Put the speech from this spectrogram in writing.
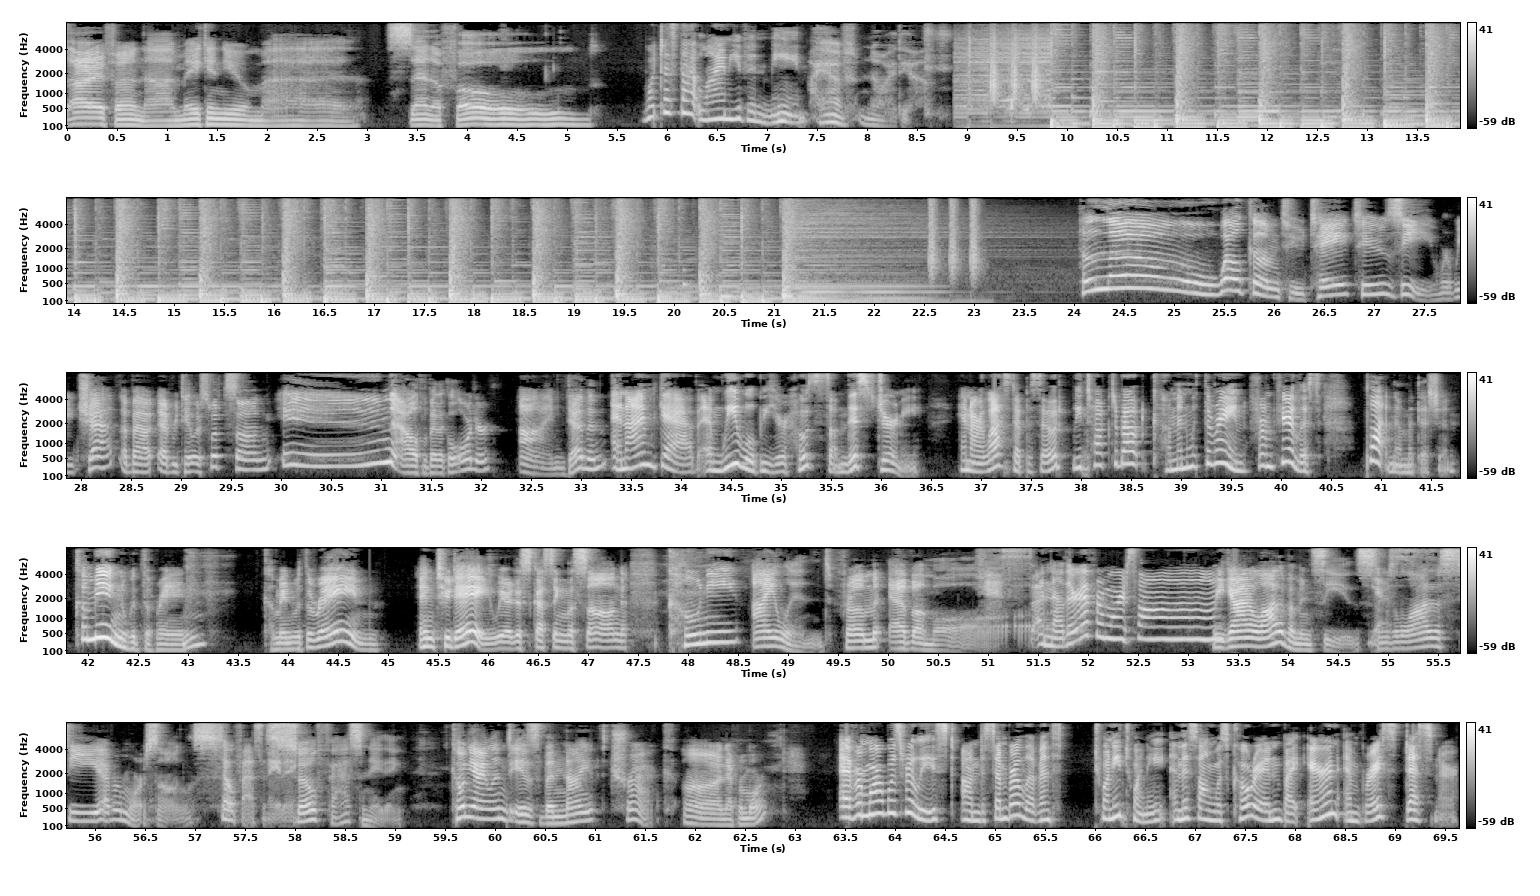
Sorry for not making you my centerfold. What does that line even mean? I have no idea. Hello! Welcome to Tay to Z, where we chat about every Taylor Swift song in alphabetical order. I'm Devin. And I'm Gab, and we will be your hosts on this journey. In our last episode, we talked about Come In with the Rain from Fearless, Platinum Edition. Come in with the rain. Come in with the rain. And today we are discussing the song Coney Island from Evermore. Yes, another Evermore song. We got a lot of them in C's. Yes. There's a lot of C Evermore songs. so fascinating. So fascinating. Coney Island is the ninth track on Evermore. Evermore was released on December 11th, 2020, and this song was co-written by Aaron and Bryce Dessner.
